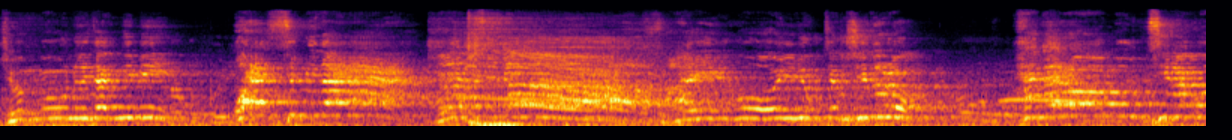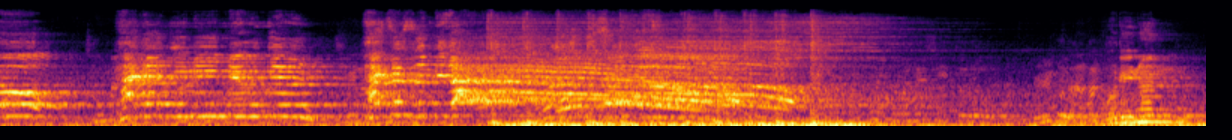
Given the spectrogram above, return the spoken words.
정몽훈 의장님이 옳았습니다. 그렇습니다 4.19, 5.16 정신으로 하나로 뭉치라고 하나님이 명령하셨습니다. 우리는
